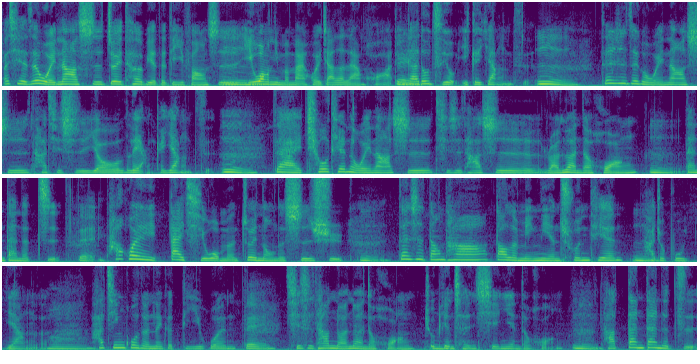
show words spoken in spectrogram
而且这维纳斯最特别的地方是，以往你们买回家的兰花应该都只有一个样子，嗯。但是这个维纳斯它其实有两个样子，嗯，在秋天的维纳斯，其实它是软软的黄，嗯，淡淡的紫，对，它会带起我们最浓的思绪，嗯，但是当它到了明年春天，它就不一样了，嗯，它经过的那个低温，对，其实它暖暖的黄就变成鲜艳的黄，嗯，它淡淡的紫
